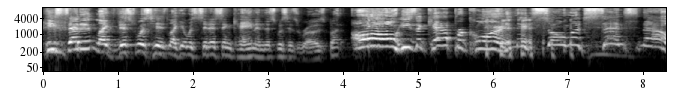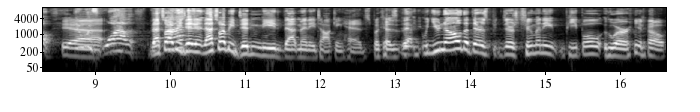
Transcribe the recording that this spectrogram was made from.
he said it like this was his like it was Citizen Kane and this was his rosebud. Oh, he's a Capricorn. It makes so much sense now. Yeah, It was wild. The That's why we didn't. That's why we didn't need that many talking heads because th- you know that there's there's too many people who are you know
